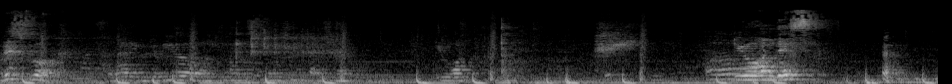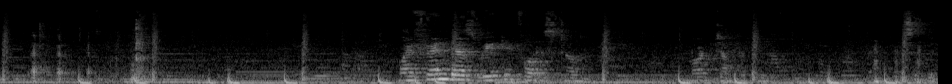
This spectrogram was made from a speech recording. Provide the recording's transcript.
Wrist work. So that you a nice finishing touch. You want? Do you want this? My friend has waited for his turn, not jumped at. Discipline.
